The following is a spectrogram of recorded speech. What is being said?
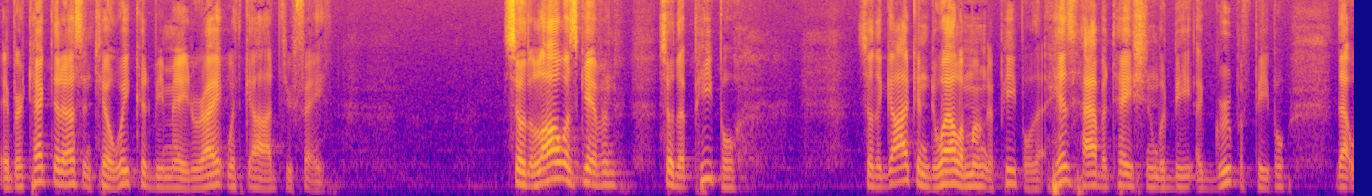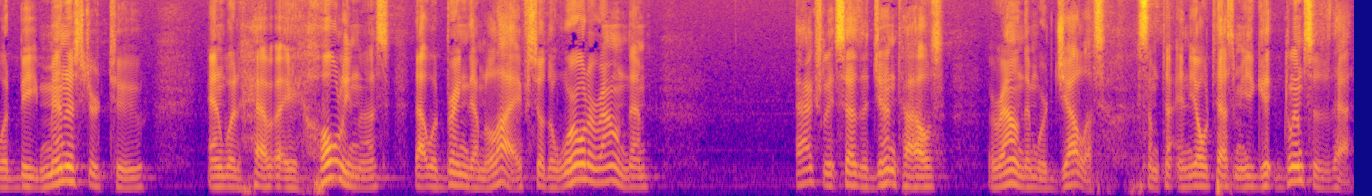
It protected us until we could be made right with God through faith. So the law was given so that people, so that God can dwell among a people, that his habitation would be a group of people that would be ministered to and would have a holiness that would bring them life. So the world around them, actually, it says the Gentiles around them were jealous. Sometimes in the Old Testament, you get glimpses of that.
